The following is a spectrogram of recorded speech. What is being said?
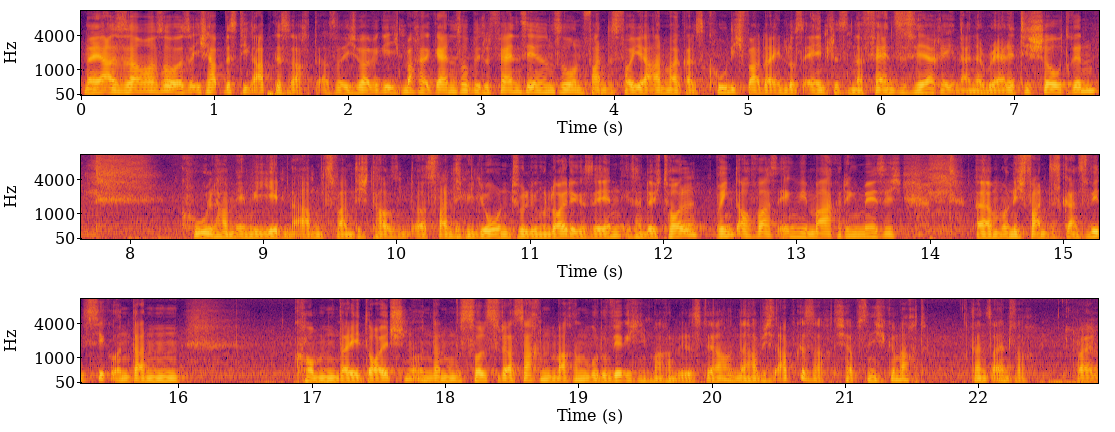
Naja, also sagen wir so, also ich habe das Ding abgesagt. Also ich war wirklich, ich mache ja gerne so ein bisschen Fernsehen und so und fand es vor Jahren mal ganz cool. Ich war da in Los Angeles in einer Fernsehserie, in einer Reality-Show drin. Cool, haben irgendwie jeden Abend 20.000, äh, 20 Millionen Entschuldigung, Leute gesehen. Ist natürlich toll, bringt auch was irgendwie marketingmäßig. Ähm, und ich fand es ganz witzig und dann kommen da die Deutschen und dann sollst du da Sachen machen, wo du wirklich nicht machen willst. Ja? Und dann habe ich es abgesagt. Ich habe es nicht gemacht. Ganz einfach. Weil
